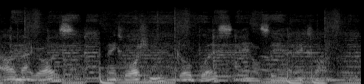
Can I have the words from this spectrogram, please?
other than that, guys, thanks for watching. God bless, and I'll see you in the next one.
